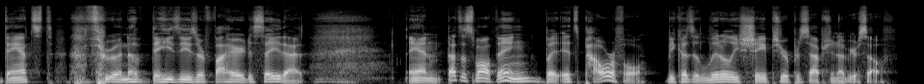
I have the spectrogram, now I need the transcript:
danced through enough daisies or fire to say that. And that's a small thing, but it's powerful because it literally shapes your perception of yourself.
